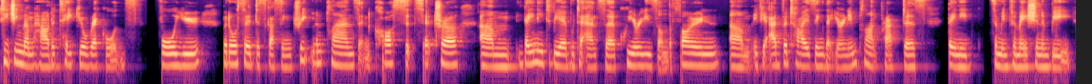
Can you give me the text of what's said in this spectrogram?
teaching them how to take your records for you, but also discussing treatment plans and costs, etc. Um, they need to be able to answer queries on the phone. Um, if you're advertising that you're an implant practice, they need some information and be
